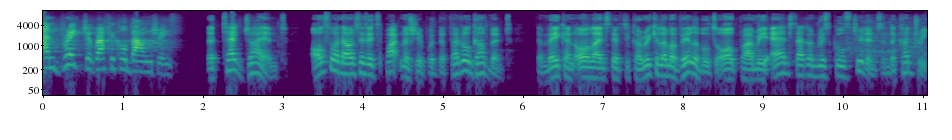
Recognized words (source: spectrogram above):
and break geographical boundaries. The tech giant also announces its partnership with the federal government to make an online safety curriculum available to all primary and secondary school students in the country,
